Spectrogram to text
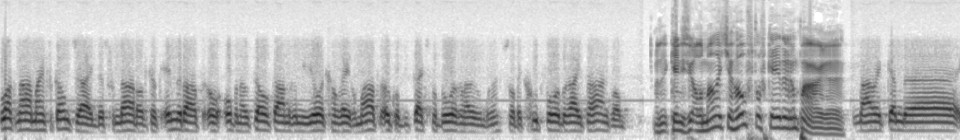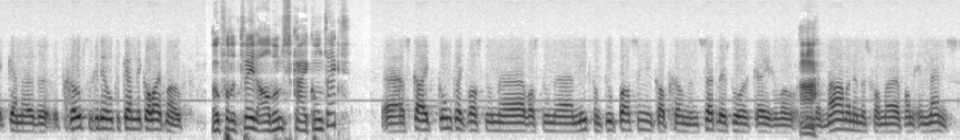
vlak na mijn vakantie eigenlijk. Dus vandaar dat ik ook inderdaad op een hotelkamer in New York gewoon regelmatig ook op die tekst had doorgenomen, zodat ik goed voorbereid eraan kwam. En ken je ze allemaal uit je hoofd of ken je er een paar? Nou, ik ken, de, ik ken de, het grootste gedeelte kende ik al uit mijn hoofd. Ook van het tweede album, Sky Contact? Uh, Sky Contact was toen, uh, was toen uh, niet van toepassing. Ik had gewoon een setlist doorgekregen ah. met name nummers van, van Immens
